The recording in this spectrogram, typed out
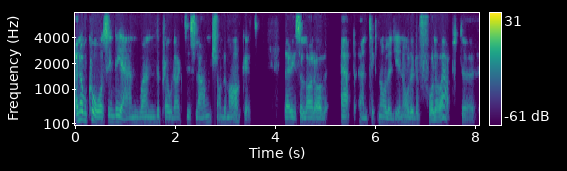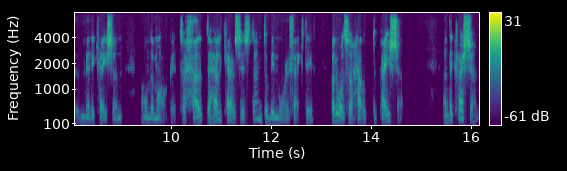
And of course, in the end, when the product is launched on the market, there is a lot of app and technology in order to follow up the medication on the market to help the healthcare system to be more effective, but also help the patient. And the question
